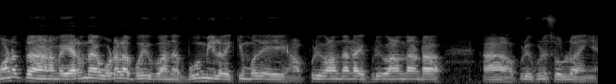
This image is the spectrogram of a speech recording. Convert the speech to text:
பணத்தை நம்ம இறந்த உடலை போய் அந்த பூமியில் வைக்கும்போது அப்படி வாழ்ந்தாண்டா இப்படி வாழ்ந்தாண்டா. அப்படி இப்படின்னு சொல்லுவாங்க.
